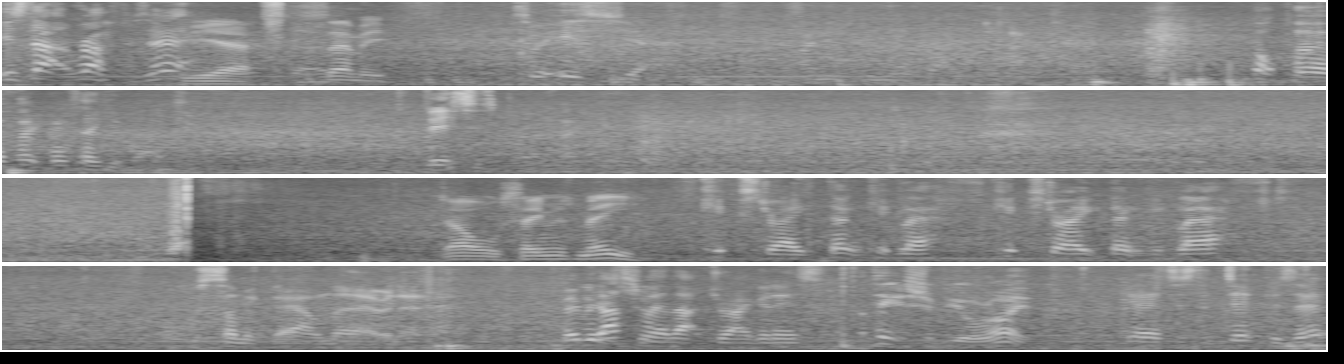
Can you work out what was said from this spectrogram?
Is that rough, is it? Yeah. Semi. So it is, yeah. I need to be more back. Not perfect, I'll take it back. This is perfect. Oh, same as me. Kick straight, don't kick left. Kick straight, don't kick left. There's something down there, isn't it? Maybe that's where that dragon is. I think it should be alright. Yeah, it's just a dip, is it?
